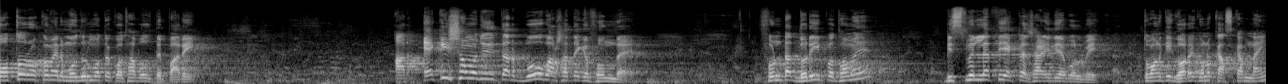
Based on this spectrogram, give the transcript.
কত রকমের মধুর মতো কথা বলতে পারে? আর একই সময় যদি তার বউ বাসা থেকে ফোন দেয়, ফোনটা ধরেই প্রথমে বিসমিল্লাতেই একটা ঝাড়ি দিয়ে বলবে, তোমার কি ঘরে কোনো কাজকাম নাই?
